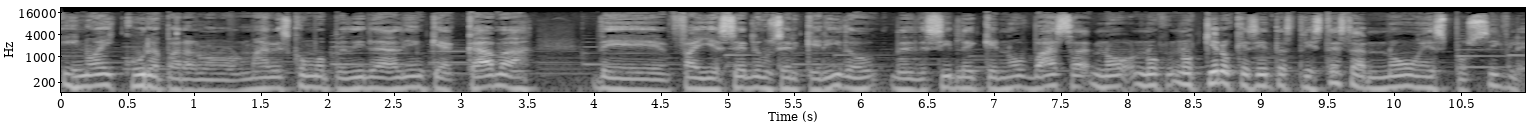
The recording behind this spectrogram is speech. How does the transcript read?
y no hay cura para lo normal. Es como pedirle a alguien que acaba de fallecer de un ser querido, de decirle que no vas a, no, no, no quiero que sientas tristeza, no es posible.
